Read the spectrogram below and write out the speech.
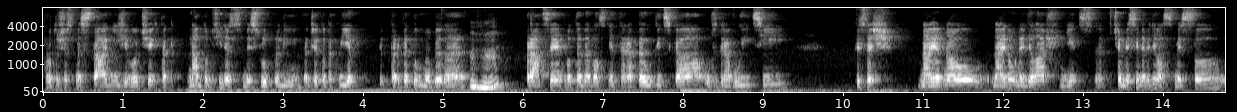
protože jsme stádní živočich, tak nám to přijde smysluplný, takže je to takový perpetuum mobile. Mm-hmm práce je pro tebe vlastně terapeutická, uzdravující, ty seš najednou, najednou neděláš nic, v čem by si neviděla smysl,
